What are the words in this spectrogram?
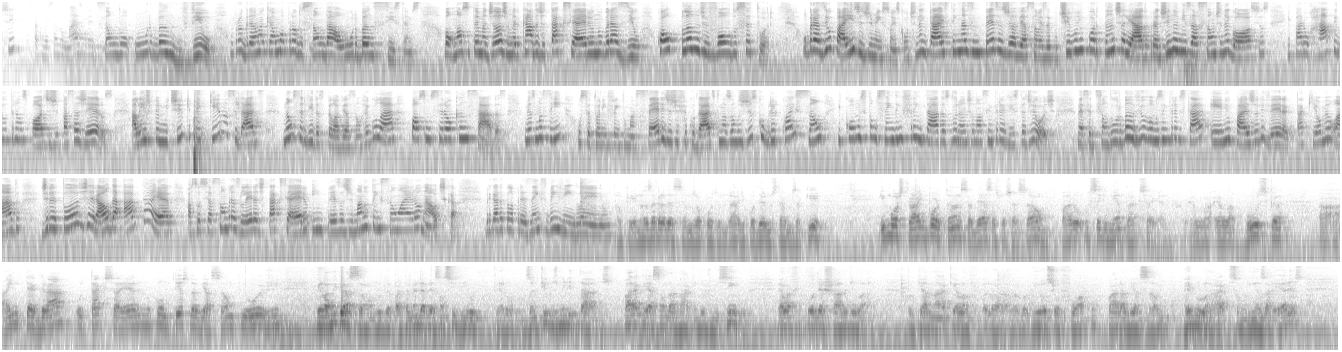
noite. Está começando mais uma edição do Urban View, um programa que é uma produção da Urban Systems. Bom, nosso tema de hoje, mercado de táxi aéreo no Brasil. Qual o plano de voo do setor? O Brasil, país de dimensões continentais, tem nas empresas de aviação executiva um importante aliado para a dinamização de negócios e para o rápido transporte de passageiros, além de permitir que pequenas cidades não servidas pela aviação regular possam ser alcançadas. Mesmo assim, o setor enfrenta uma série de dificuldades que nós vamos descobrir quais são e como estão sendo enfrentadas durante a nossa entrevista de hoje. Nessa edição do Urban View, vamos entrevistar Enio Paes de Oliveira, que está aqui ao meu lado, diretor-geral da Habitaer, Associação Brasileira de Táxi Aéreo e Empresas de Manutenção Aeronáutica. Obrigada pela presença e bem-vindo, Enio. Ok, nós agradecemos a oportunidade de podermos estarmos aqui e mostrar a importância dessa associação para o segmento táxi aéreo. Ela, ela busca a, a integrar o táxi aéreo no contexto da aviação que hoje pela migração do Departamento de Aviação Civil, que eram os antigos militares, para a criação da ANAC em 2005, ela ficou deixada de lado, porque a ANAC ela, ela, virou seu foco para a aviação regular, que são linhas aéreas,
